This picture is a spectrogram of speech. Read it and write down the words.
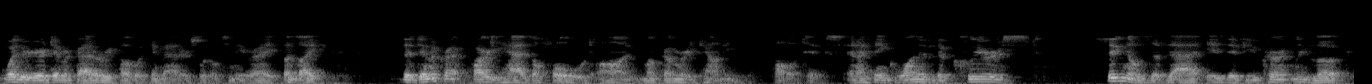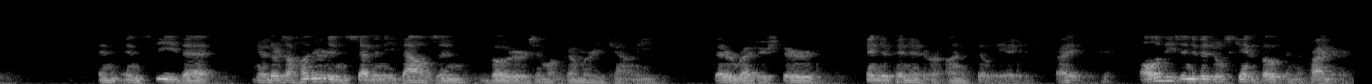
whether you're a Democrat or Republican matters little to me, right? But mm-hmm. like, the Democrat Party has a hold on Montgomery County politics, and I think one of the clearest signals of that is if you currently look and, and see that you know there's 170,000 voters in Montgomery County that are registered independent or unaffiliated, right? All of these individuals can't vote in the primary,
